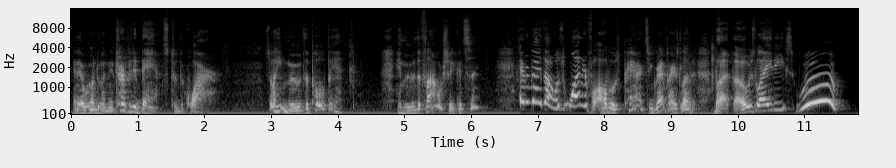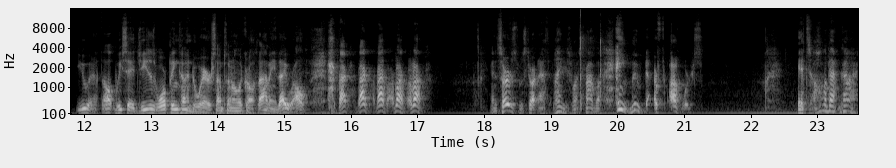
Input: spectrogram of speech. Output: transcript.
and they were going to do an interpretive dance to the choir. So he moved the pulpit. He moved the flowers so you could see. Everybody thought it was wonderful. All those parents and grandparents loved it. But those ladies, woo! You would have thought we said Jesus wore pink underwear or something on the cross. I mean, they were all. And service was starting. I said, ladies, what's the problem? He moved our flowers. It's all about God.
